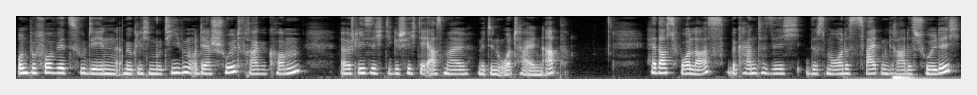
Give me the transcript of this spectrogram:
Und bevor wir zu den möglichen Motiven und der Schuldfrage kommen, äh, schließe ich die Geschichte erstmal mit den Urteilen ab. Heather Swallers bekannte sich des Mordes zweiten Grades schuldig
